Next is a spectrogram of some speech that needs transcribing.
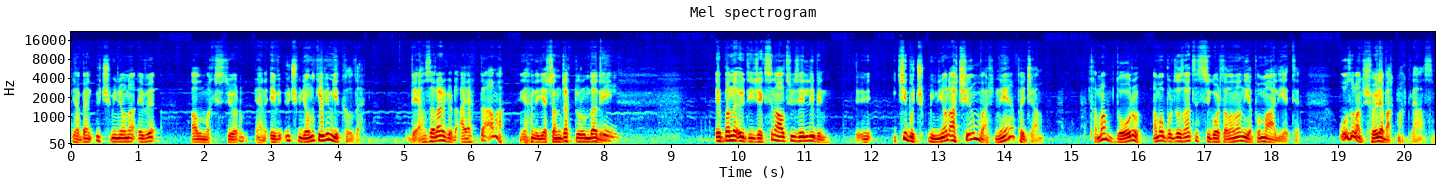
ya ben 3 milyona evi almak istiyorum. Yani evi 3 milyonluk evim yıkıldı. Veya zarar gördü ayakta ama yani yaşanacak durumda değil. Değil. E bana ödeyeceksin 650 bin. E, iki buçuk milyon açığım var. Ne yapacağım? Tamam doğru ama burada zaten sigortalanan yapı maliyeti. O zaman şöyle bakmak lazım.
